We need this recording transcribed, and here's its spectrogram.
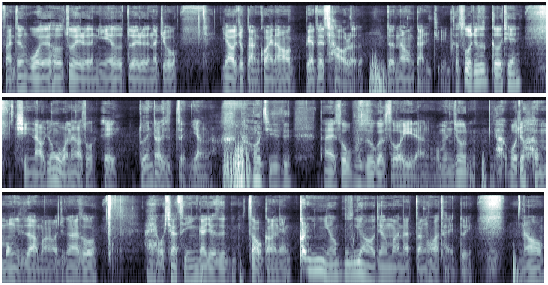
反正我也喝醉了，你也喝醉了，那就要就赶快，然后不要再吵了的那种感觉。可是我就是隔天醒来，我就问我男友说，哎。昨天到底是怎样啊？然后其实他也说不出个所以然，我们就我就很懵，你知道吗？我就跟他说：“哎呀，我下次应该就是照我刚那样，干你要不要这样骂那脏话才对。”然后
